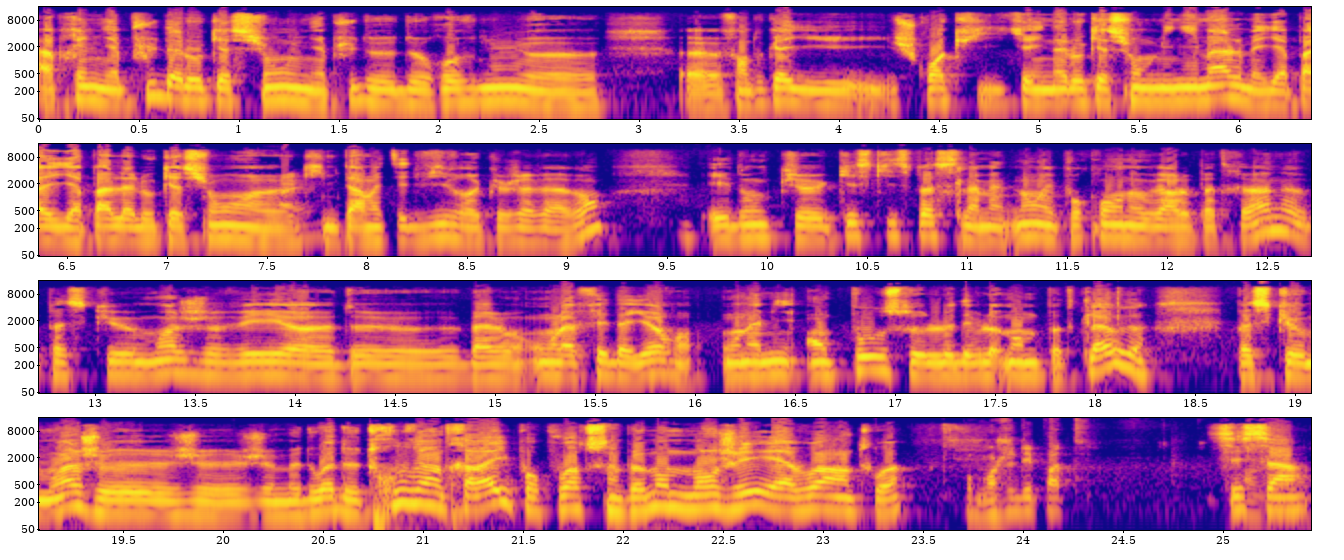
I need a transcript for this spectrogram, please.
Après, il n'y a plus d'allocation, il n'y a plus de, de revenus. Enfin, en tout cas, je crois qu'il y a une allocation minimale, mais il n'y a pas, il n'y a pas l'allocation qui me permettait de vivre que j'avais avant. Et donc, qu'est-ce qui se passe là maintenant et pourquoi on a ouvert le Patreon? Parce que moi, je vais de, bah, on l'a fait d'ailleurs, on a mis en pause le développement de PodCloud parce que moi, je, je, je me dois de trouver un travail pour pouvoir tout simplement manger et avoir un toit. Pour manger des pâtes. C'est ça.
